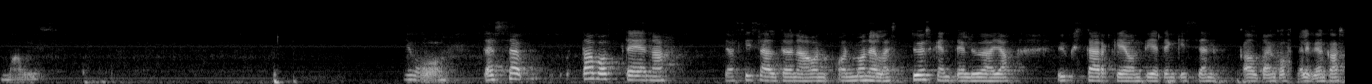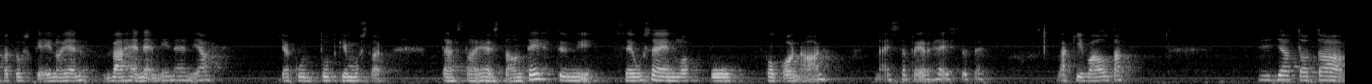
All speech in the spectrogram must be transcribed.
mallissa. Joo, tässä tavoitteena ja sisältönä on, on monenlaista työskentelyä ja yksi tärkeä on tietenkin sen kaltoinkohtelevien kasvatuskeinojen väheneminen ja, ja kun tutkimusta tästä aiheesta on tehty, niin se usein loppuu kokonaan näissä perheissä se väkivalta. Ja tota,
